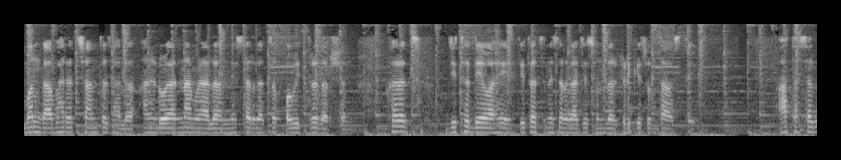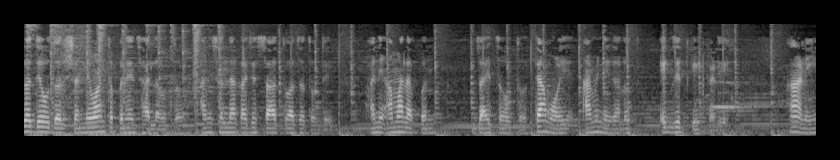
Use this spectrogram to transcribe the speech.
मन गाभाऱ्यात शांत झालं आणि डोळ्यांना मिळालं निसर्गाचं पवित्र दर्शन. खरंच जिथं देव आहे तिथंच निसर्गाची सुंदर खिडकीसुद्धा असते. आता सगळं देवदर्शन निवांतपणे झालं होतं आणि संध्याकाळचे सात वाजत होते आणि आम्हाला पण जायचं होतं. त्यामुळे आम्ही निघालो एक्झिट गेटकडे आणि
